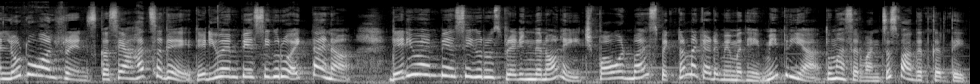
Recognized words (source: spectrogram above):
हॅलो टू ऑल फ्रेंड्स कसे आहात सगळे? Radio M P S C guru ऐकताय ना? Radio M P S C guru spreading the knowledge powered by Spectrum अकॅडमीमध्ये मी प्रिया तुम्हा सर्वांचं स्वागत करते.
